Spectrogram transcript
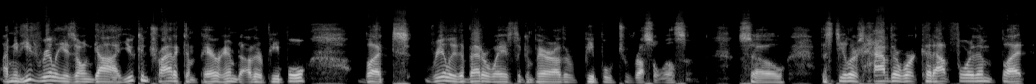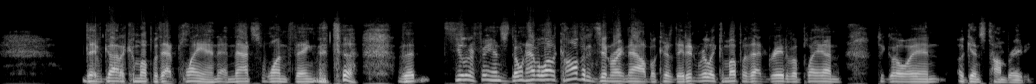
I mean, he's really his own guy. You can try to compare him to other people, but really, the better way is to compare other people to Russell Wilson. So the Steelers have their work cut out for them, but they've got to come up with that plan, and that's one thing that uh, that Steeler fans don't have a lot of confidence in right now because they didn't really come up with that great of a plan to go in against Tom Brady.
